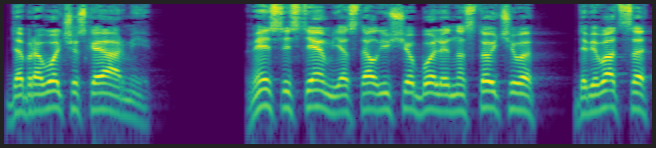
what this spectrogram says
добровольческой армии. Вместе с тем я стал еще более настойчиво добиваться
